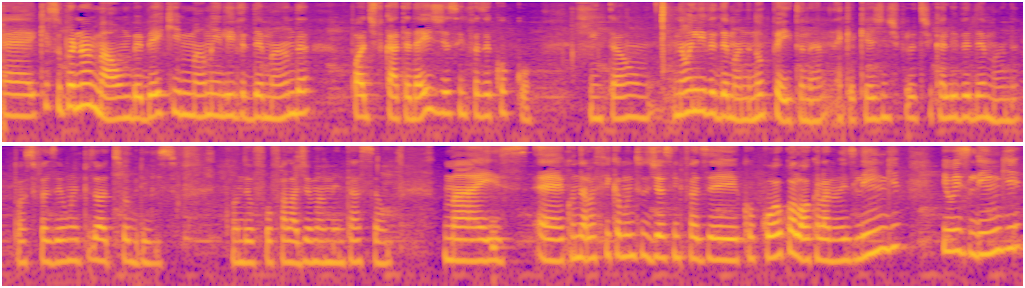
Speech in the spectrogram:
É, que é super normal. Um bebê que mama em livre demanda pode ficar até 10 dias sem fazer cocô. Então, não em livre demanda, no peito, né? É que aqui a gente pratica livre demanda. Posso fazer um episódio sobre isso quando eu for falar de amamentação. Mas é, quando ela fica muitos dias sem fazer cocô, eu coloco ela no sling. E o sling,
